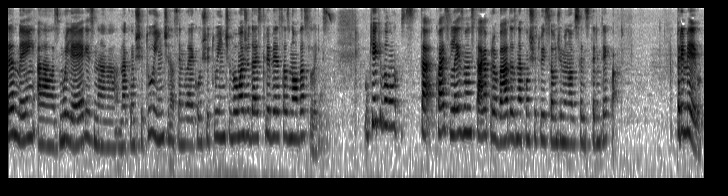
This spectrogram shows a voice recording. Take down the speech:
também as mulheres na, na Constituinte, na Assembleia Constituinte, vão ajudar a escrever essas novas leis. O que, que vão estar, quais leis vão estar aprovadas na Constituição de 1934? Primeiro,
